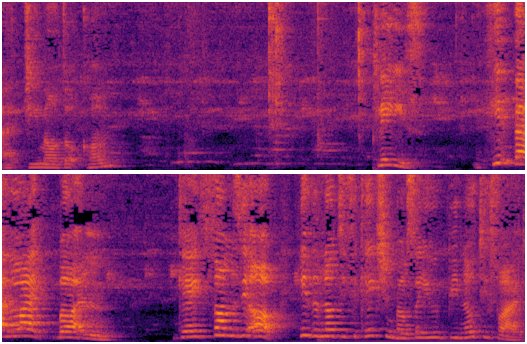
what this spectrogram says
at gmail.com. Please hit that like button. Okay, thumbs it up. Hit the notification bell so you'll be notified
